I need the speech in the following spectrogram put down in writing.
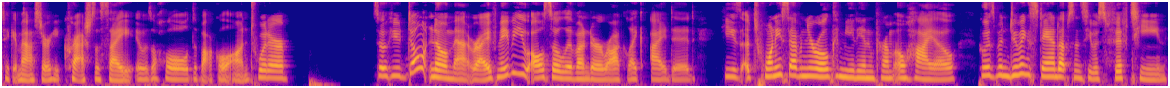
Ticketmaster. He crashed the site. It was a whole debacle on Twitter. So if you don't know Matt Rife, maybe you also live under a rock like I did. He's a 27 year old comedian from Ohio who has been doing stand up since he was 15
